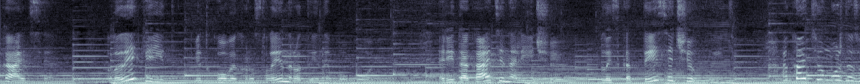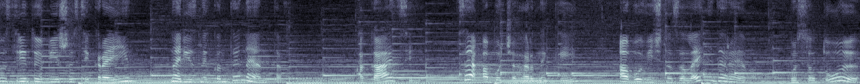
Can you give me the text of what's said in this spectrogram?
Акація великий рід квіткових рослин родини бобові. Рід акації налічує близько тисячі видів. Акацію можна зустріти у більшості країн на різних континентах. Акації це або чагарники, або вічно-зелені дерева висотою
